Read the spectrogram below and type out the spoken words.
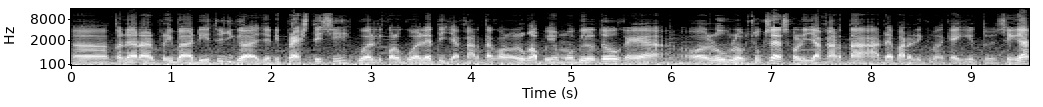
uh, kendaraan pribadi itu juga jadi prestis sih. Gue kalau gue lihat di Jakarta kalau lu nggak punya mobil tuh kayak oh lu belum sukses kalau di Jakarta. Ada paradigma kayak gitu. Sehingga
